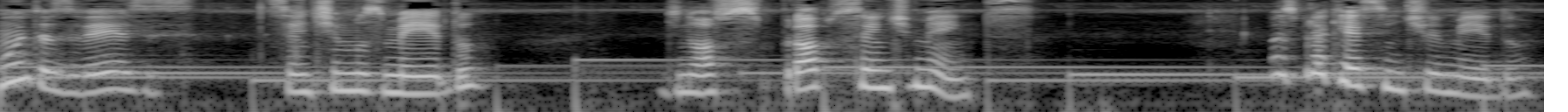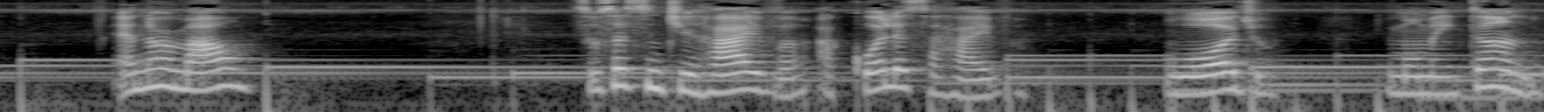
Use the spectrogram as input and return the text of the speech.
Muitas vezes sentimos medo de nossos próprios sentimentos. Mas para que sentir medo? É normal. Se você sentir raiva, acolha essa raiva. O ódio, momentâneo,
